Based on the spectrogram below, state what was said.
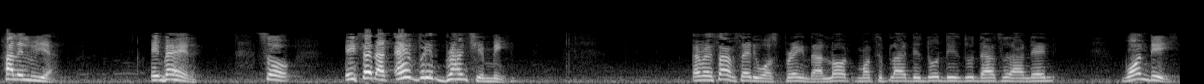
Hallelujah. Amen. So, he said that every branch in me. Reverend Sam said he was praying that Lord multiply, they do this, do that, and then one day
